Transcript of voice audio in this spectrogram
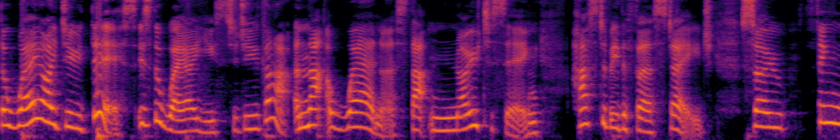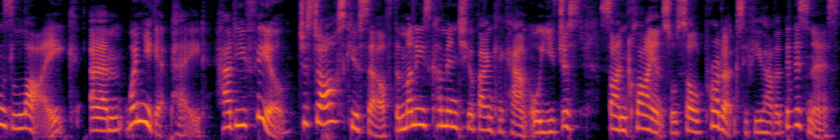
the way I do this is the way I used to do that. And that awareness, that noticing has to be the first stage. So, things like um, when you get paid, how do you feel? Just ask yourself the money's come into your bank account, or you've just signed clients or sold products if you have a business.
